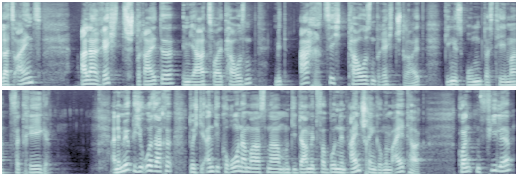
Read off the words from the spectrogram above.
Platz 1 aller Rechtsstreite im Jahr 2000 mit 80.000 Rechtsstreit ging es um das Thema Verträge. Eine mögliche Ursache durch die Anti-Corona-Maßnahmen und die damit verbundenen Einschränkungen im Alltag konnten viele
